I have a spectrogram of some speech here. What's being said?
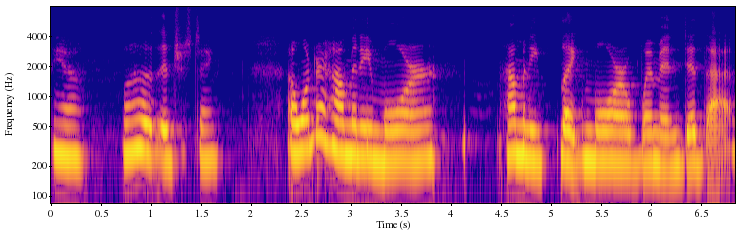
yeah, well, that was interesting. I wonder how many more, how many like more women did that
